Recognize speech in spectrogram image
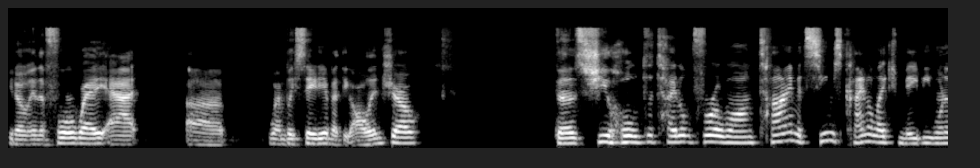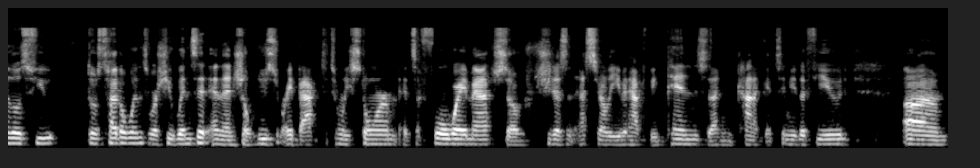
you know in the four way at uh wembley stadium at the all in show does she hold the title for a long time? It seems kind of like maybe one of those few those title wins where she wins it and then she'll lose it right back to Toni Storm. It's a four way match, so she doesn't necessarily even have to be pinned, so that can kind of continue the feud. Um,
